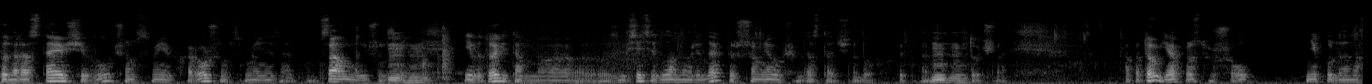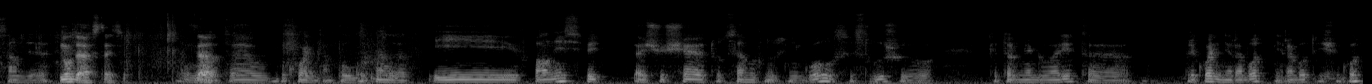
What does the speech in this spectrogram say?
по нарастающей в лучшем СМИ, в хорошем СМИ, не знаю, там, в самом лучшем СМИ. Угу. И в итоге там э, заместитель главного редактора, что мне, в общем, достаточно было в какой-то момент, угу. точно. А потом я просто ушел никуда, на самом деле. Ну да, кстати. Вот, да. Э, буквально там полгода назад. И вполне себе ощущаю тот самый внутренний голос и слышу его, который мне говорит, э, прикольно не работать, не работай еще год.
